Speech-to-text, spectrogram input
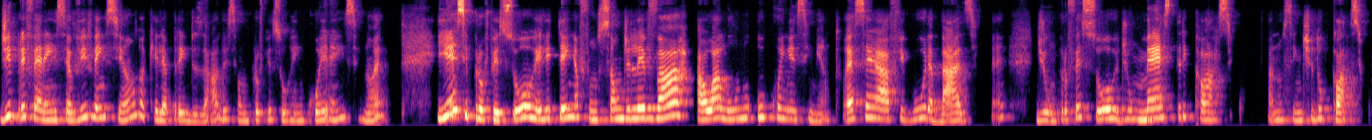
de preferência vivenciando aquele aprendizado, esse é um professor em coerência, não é? E esse professor, ele tem a função de levar ao aluno o conhecimento. Essa é a figura base né, de um professor, de um mestre clássico, tá? no sentido clássico.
